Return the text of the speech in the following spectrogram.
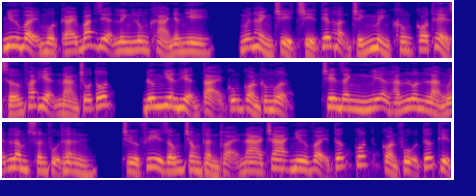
Như vậy một cái bắt diện linh lung khả nhân nhi, Nguyễn Hành chỉ chỉ tiếc hận chính mình không có thể sớm phát hiện nàng chỗ tốt, đương nhiên hiện tại cũng còn không muộn, trên danh nghĩa hắn luôn là Nguyễn Lâm Xuân phụ thân, trừ phi giống trong thần thoại Na Cha như vậy tước cốt còn phụ tước thịt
